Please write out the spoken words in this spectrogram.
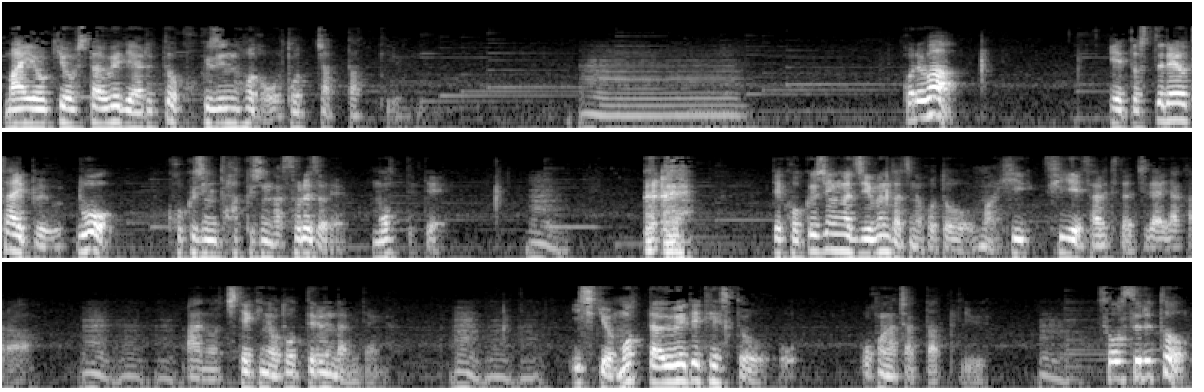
前置きをした上でやると黒人の方が劣っちゃったっていう。うん。うん。これは、えっ、と、ステレオタイプを黒人と白人がそれぞれ持ってて、うん。で、黒人が自分たちのことを、まあ、ひ卑下されてた時代だから、うん。うん。あの、知的に劣ってるんだみたいなうん。うん。意識を持った上でテストを行っちゃったっていう。うん。そうすると、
